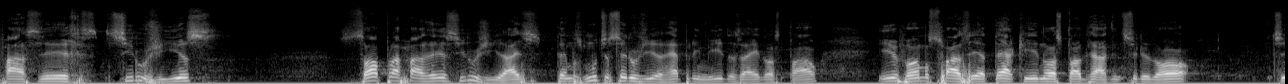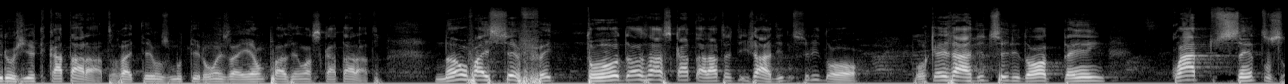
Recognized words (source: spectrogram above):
fazer cirurgias só para fazer cirurgias. Temos muitas cirurgias reprimidas aí no hospital e vamos fazer até aqui no Hospital de Jardim de Siridó cirurgia de cataratas. Vai ter uns mutirões aí, vamos fazer umas cataratas. Não vai ser feito todas as cataratas de Jardim de Siridó, porque Jardim de Siridó tem 400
